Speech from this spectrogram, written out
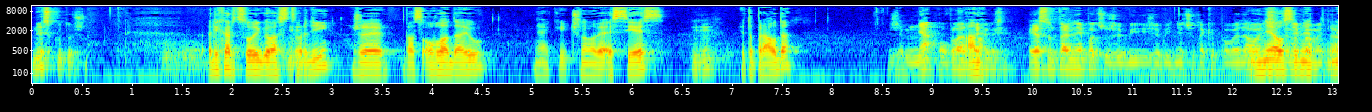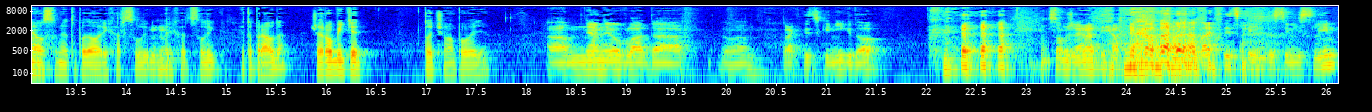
Neskutočnú. Richard Sulik vás tvrdí, že vás ovládajú nejakí členovia SCS. Mm-hmm. Je to pravda? Že mňa ovládajú? Ja som tam nepočul, že by, že by niečo také povedal. Mne osobne, to mne osobne to povedal Richard Sulík, mm-hmm. Richard Sulík. Je to pravda? Že robíte to, čo vám povedia? A mňa neovláda um, prakticky nikto. som ženatý, ale prakticky nikto si myslím.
